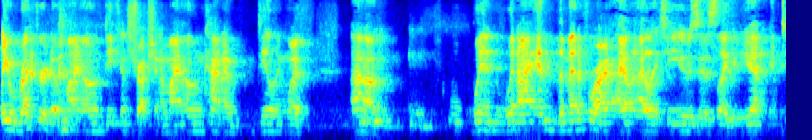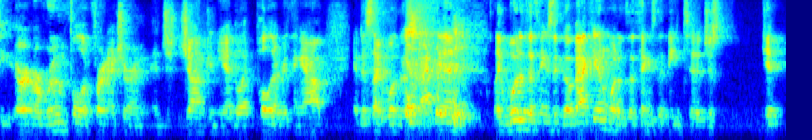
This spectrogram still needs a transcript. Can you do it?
a record of my own deconstruction and my own kind of dealing with um, when when I and the metaphor I, I, I, like to use is like if you had an empty or a room full of furniture and, and, just junk and you had to like pull everything out and decide what goes back in like what are the things that go back in? What are the things that need to just get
